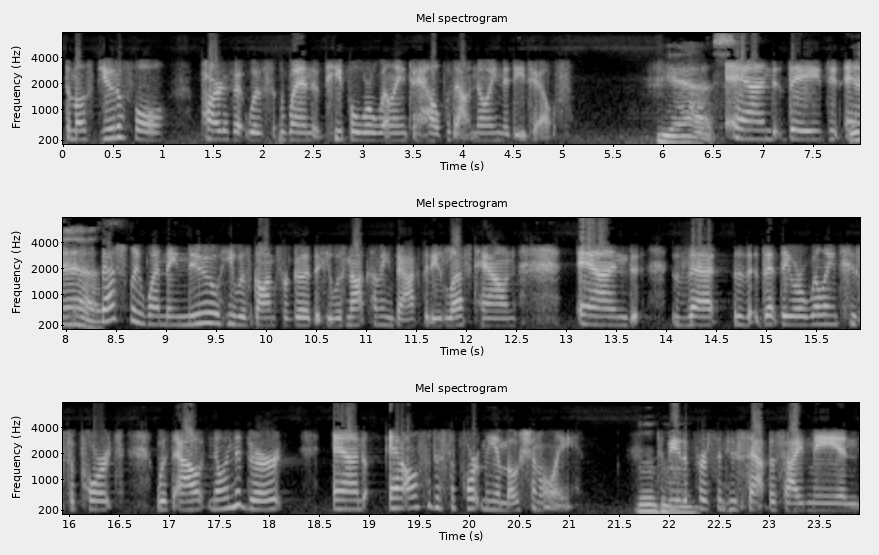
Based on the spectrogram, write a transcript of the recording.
the most beautiful part of it was when people were willing to help without knowing the details. Yes. And they did, and yes. especially when they knew he was gone for good, that he was not coming back, that he left town, and that that they were willing to support without knowing the dirt, and and also to support me emotionally mm-hmm. to be the mm-hmm. person who sat beside me and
